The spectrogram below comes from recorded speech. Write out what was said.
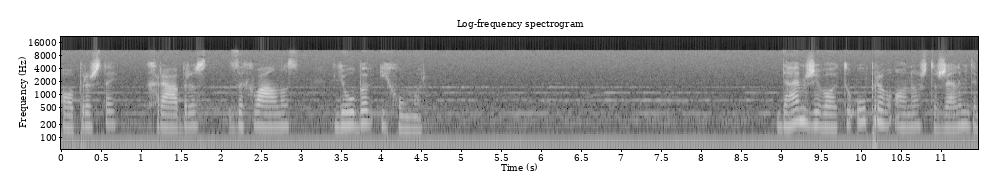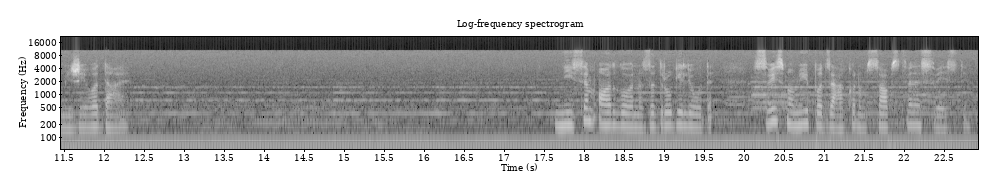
Oproštaj, hrabrost, zahvalnost, ljubav i humor. Dajem životu upravo ono što želim da mi život daje. Nisam odgovorna za druge ljude. Svi smo mi pod zakonom sobstvene svesti.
